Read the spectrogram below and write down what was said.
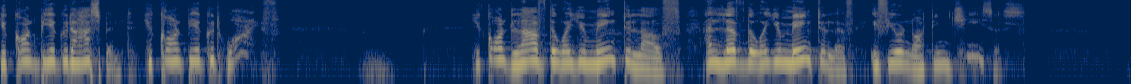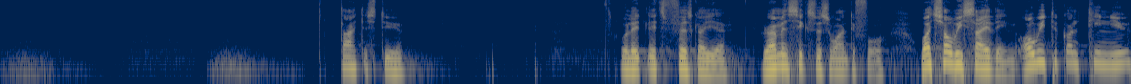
you can't be a good husband. You can't be a good wife. You can't love the way you meant to love and live the way you meant to live if you're not in Jesus. Titus 2. Well, let, us first go here. Romans 6, verse 1 to 4. What shall we say then? Are we to continue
